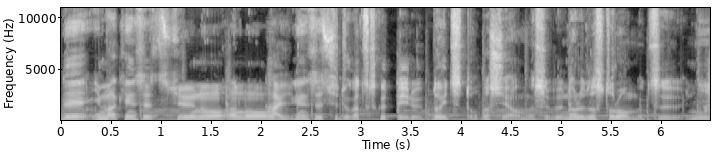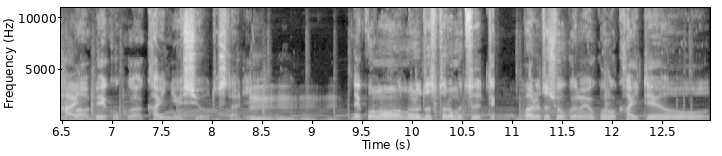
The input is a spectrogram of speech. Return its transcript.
で、今建設中の、あの、はい建設中とか作っているドイツとロシアを結ぶノルドストローム2に、はいまあ、米国が介入しようとしたり、うんうんうんうん。で、このノルドストローム2ってバルト諸国の横の海底を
